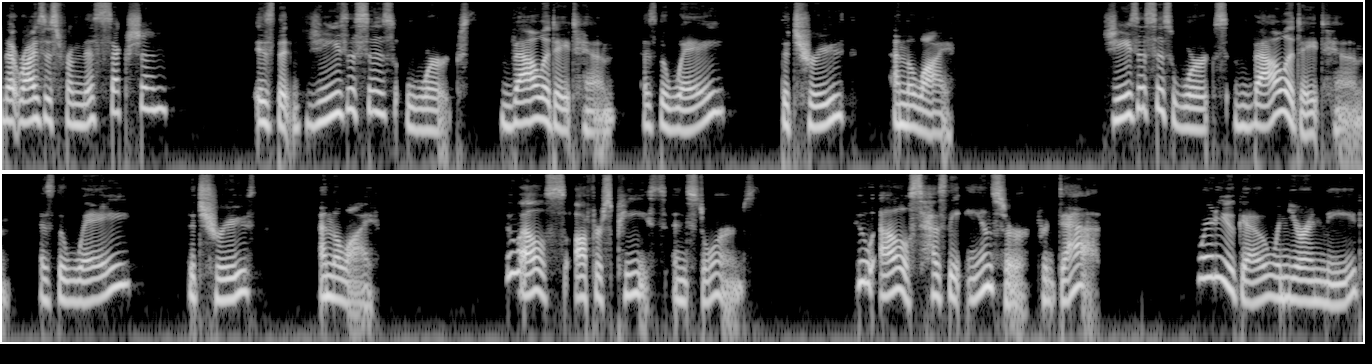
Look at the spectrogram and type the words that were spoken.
that rises from this section is that Jesus' works validate him as the way, the truth, and the life. Jesus' works validate him as the way, the truth, and the life. Who else offers peace in storms? Who else has the answer for death? Where do you go when you're in need?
